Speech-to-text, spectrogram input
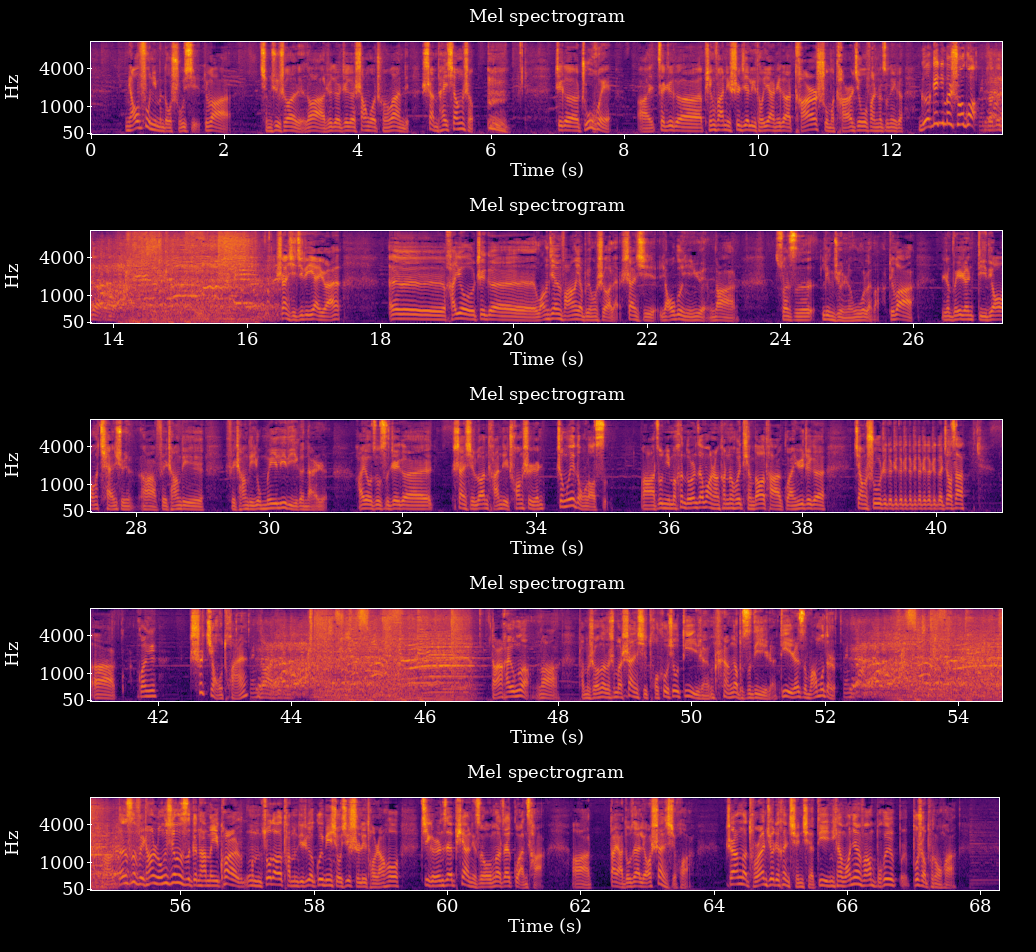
苗阜你们都熟悉对吧？青曲社的对吧？这个这个上过春晚的陕派相声，这个朱辉。啊，在这个平凡的世界里头演这个他二叔嘛，他二舅，反正就那个，我给你们说过，对对对。陕西籍的演员，呃，还有这个王建房也不用说了，陕西摇滚音乐那算是领军人物了吧，对吧？人为人低调谦逊啊，非常的非常的有魅力的一个男人。还有就是这个陕西乱谈的创始人郑卫东老师。啊，就你们很多人在网上可能会听到他关于这个讲述这个这个这个这个这个这个叫啥啊？关于吃胶团，是吧？当然还有我啊，他们说我是什么陕西脱口秀第一人，我不是第一人，第一人是王木灯儿。但是非常荣幸是跟他们一块儿，我们坐到他们的这个贵宾休息室里头，然后几个人在谝的时候，我在观察啊，大家都在聊陕西话。这让我突然觉得很亲切。第一，你看王建房不会不不说普通话，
